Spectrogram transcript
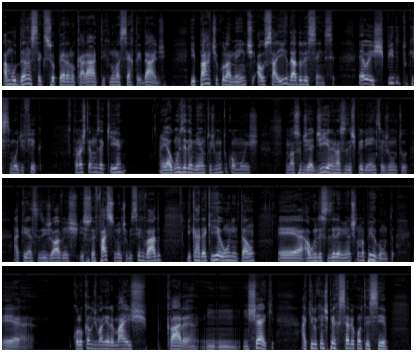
a mudança que se opera no caráter numa certa idade e, particularmente, ao sair da adolescência? É o espírito que se modifica? Então, nós temos aqui é, alguns elementos muito comuns no nosso dia a dia, nas nossas experiências junto a crianças e jovens, isso é facilmente observado, e Kardec reúne então é, alguns desses elementos numa pergunta, é, colocando de maneira mais clara em, em, em xeque aquilo que a gente percebe acontecer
